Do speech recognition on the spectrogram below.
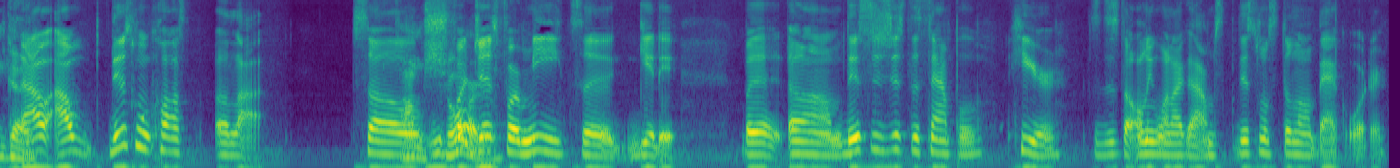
Okay. I, I, this one cost a lot, so I'm sure. for, just for me to get it. But um, this is just the sample here. This is the only one I got. I'm, this one's still on back order,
